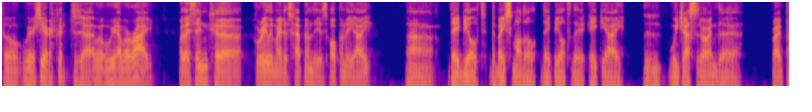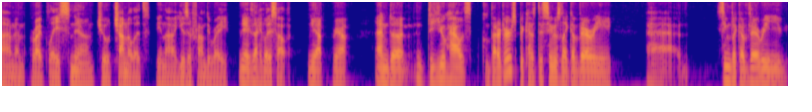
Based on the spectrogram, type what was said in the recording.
So we're here. Yeah. We- have arrived. But I think uh, who really made this happen is OpenAI. Uh, they built the base model. They built the API. We just were in the right time and right place Yeah. to channel it in a user-friendly way. Yeah, exactly. up. Yeah, yeah. And uh, do you have competitors? Because this seems like a very, uh, seems like a very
